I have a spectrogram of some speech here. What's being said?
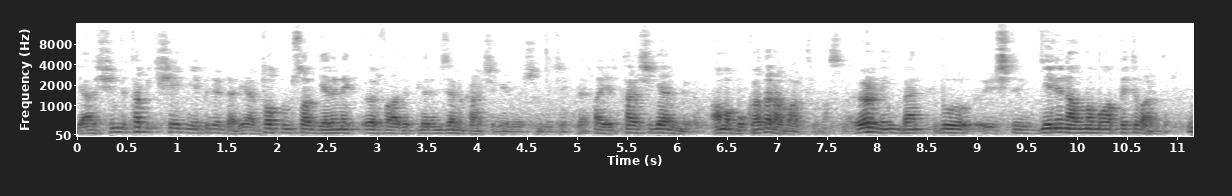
Ya şimdi tabii ki şey diyebilirler. Ya toplumsal gelenek, örf adetlerimize mi karşı geliyorsun diyecekler. Hayır karşı gelmiyorum. Ama bu kadar abartılmasına. Örneğin ben bu işte gelin alma muhabbeti vardır. Hı.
